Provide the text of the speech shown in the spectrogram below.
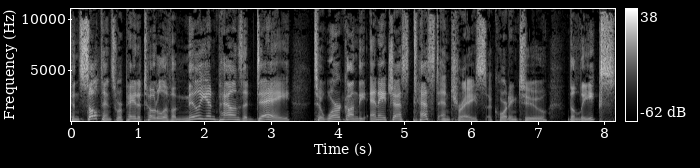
Consultants were paid a total of a million pounds a day to work on the NHS test and trace, according to the leaks.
